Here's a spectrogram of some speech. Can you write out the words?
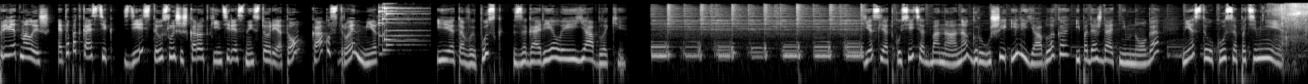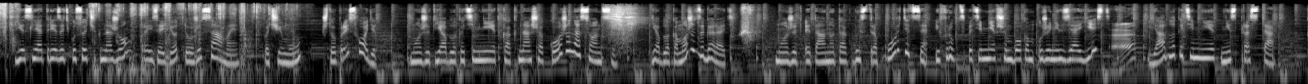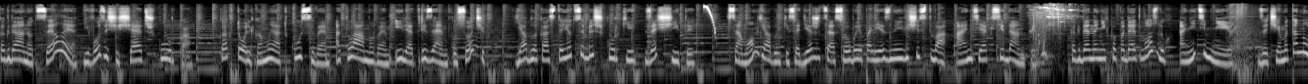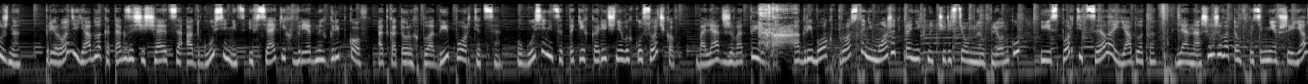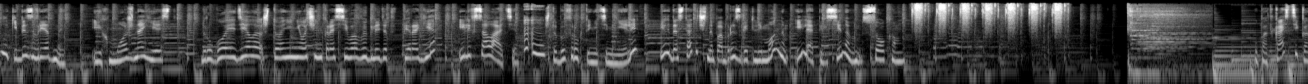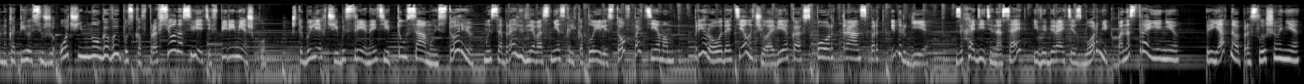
Привет, малыш! Это подкастик. Здесь ты услышишь короткие интересные истории о том, как устроен мир. И это выпуск «Загорелые яблоки». Если откусить от банана, груши или яблока и подождать немного, место укуса потемнеет. Если отрезать кусочек ножом, произойдет то же самое. Почему? Что происходит? Может, яблоко темнеет, как наша кожа на солнце? Яблоко может загорать? Может, это оно так быстро портится, и фрукт с потемневшим боком уже нельзя есть? А? Яблоко темнеет неспроста. Когда оно целое, его защищает шкурка. Как только мы откусываем, отламываем или отрезаем кусочек, яблоко остается без шкурки, защиты. В самом яблоке содержатся особые полезные вещества – антиоксиданты. Когда на них попадает воздух, они темнеют. Зачем это нужно? В природе яблоко так защищается от гусениц и всяких вредных грибков, от которых плоды портятся. У гусениц от таких коричневых кусочков болят животы, а грибок просто не может проникнуть через темную пленку и испортить целое яблоко. Для наших животов потемневшие яблоки безвредны, их можно есть. Другое дело, что они не очень красиво выглядят в пироге или в салате. Чтобы фрукты не темнели, их достаточно побрызгать лимонным или апельсиновым соком. У подкастика накопилось уже очень много выпусков про все на свете в перемешку. Чтобы легче и быстрее найти ту самую историю, мы собрали для вас несколько плейлистов по темам природа, тело человека, спорт, транспорт и другие. Заходите на сайт и выбирайте сборник по настроению. Приятного прослушивания!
